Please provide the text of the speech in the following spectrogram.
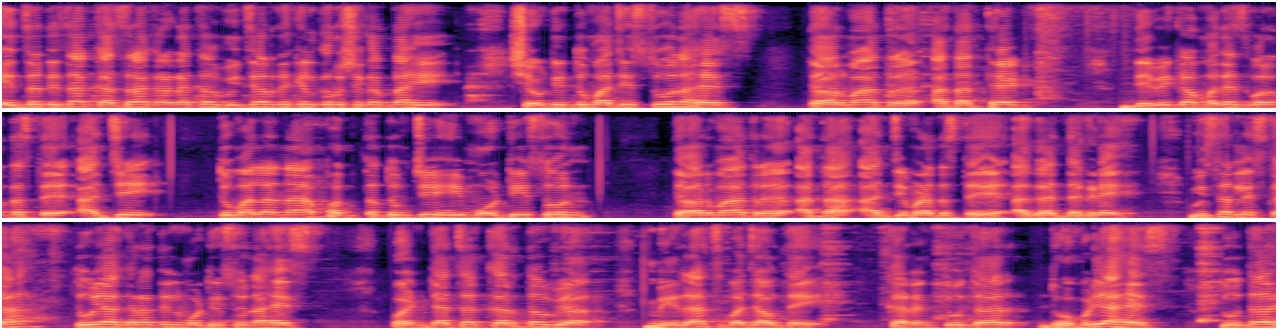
इज्जतीचा कचरा करण्याचा विचार देखील करू शकत नाही. शेवटी तू माझी सून आहेस. त्यावर मात्र आता थेट देविका मध्येच बोलत असते आजी तुम्हाला ना फक्त तुमची ही मोठी सून. त्यावर मात्र आता आजी म्हणत असते अगं दगडे विसरलीस का? तू या घरातील मोठी सून आहेस. पण त्याचं कर्तव्य मीराच बजावते. कारण तू तर ढोबडी आहेस तू तर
